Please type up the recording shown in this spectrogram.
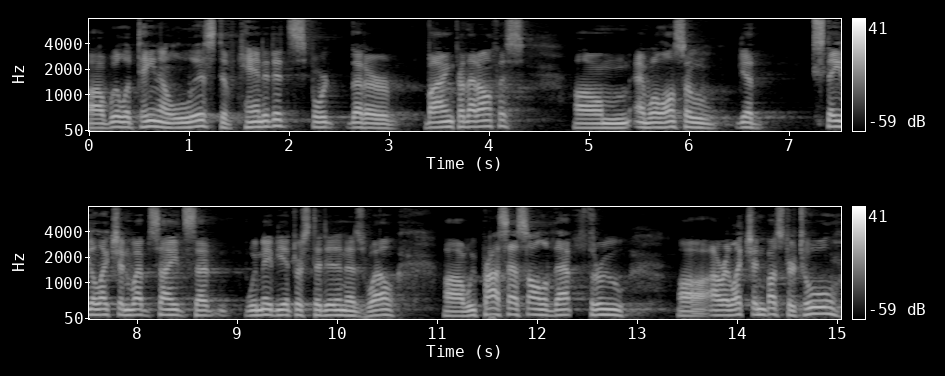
Uh, we'll obtain a list of candidates for that are vying for that office, um, and we'll also get state election websites that we may be interested in as well. Uh, we process all of that through uh, our election buster tool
